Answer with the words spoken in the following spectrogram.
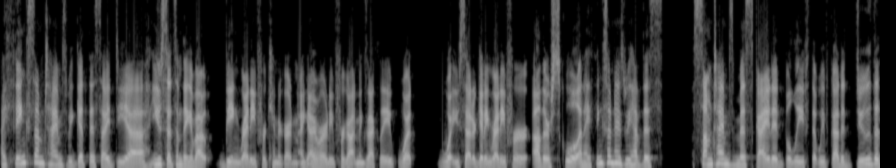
I think sometimes we get this idea. You said something about being ready for kindergarten. I, I've already forgotten exactly what what you said or getting ready for other school. And I think sometimes we have this sometimes misguided belief that we've got to do the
